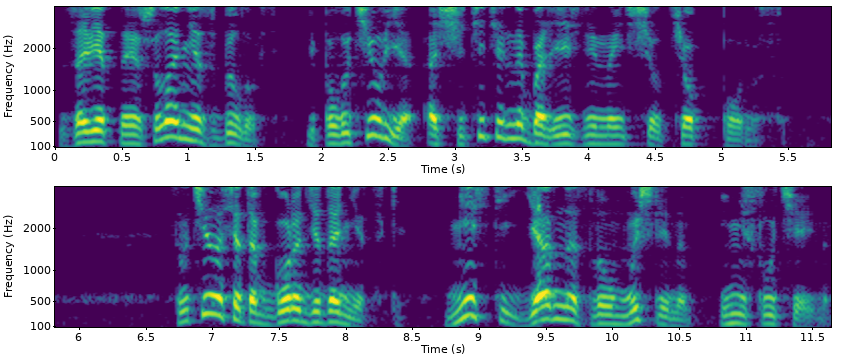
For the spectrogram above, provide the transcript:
Заветное желание сбылось, и получил я ощутительно болезненный щелчок по носу. Случилось это в городе Донецке, месте явно злоумышленном и не случайном.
